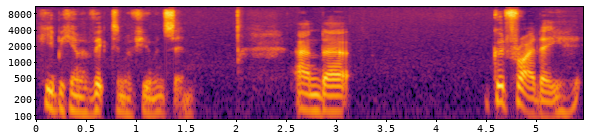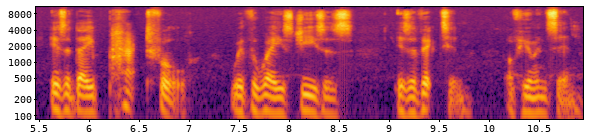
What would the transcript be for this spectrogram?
he became a victim of human sin. And uh, Good Friday is a day packed full with the ways Jesus is a victim of human sin.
